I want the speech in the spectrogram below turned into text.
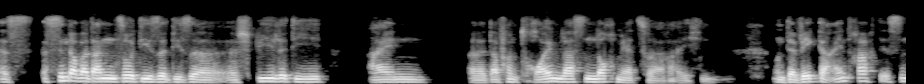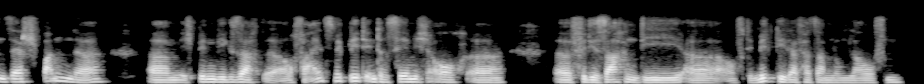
es, es sind aber dann so diese, diese äh, Spiele, die einen äh, davon träumen lassen, noch mehr zu erreichen. Und der Weg der Eintracht ist ein sehr spannender. Ähm, ich bin, wie gesagt, äh, auch Vereinsmitglied, interessiere mich auch äh, äh, für die Sachen, die äh, auf den Mitgliederversammlungen laufen,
